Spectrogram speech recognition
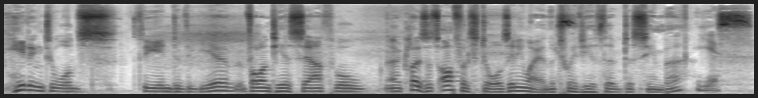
heading towards the end of the year. Volunteer South will uh, close its office doors anyway on the 20th of December Yes.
